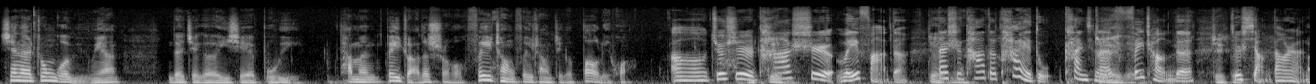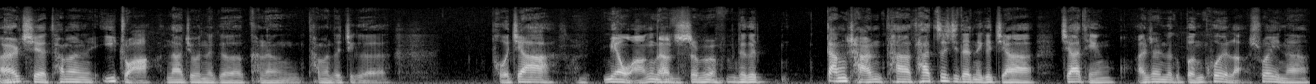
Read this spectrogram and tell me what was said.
现在中国渔民的这个一些捕鱼，他们被抓的时候非常非常这个暴力化。哦，就是他是违法的，但是他的态度看起来非常的就是想当然的。而且他们一抓，那就那个可能他们的这个婆家灭亡，了是不是那个？当场，他他自己的那个家家庭完全那个崩溃了，所以呢，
